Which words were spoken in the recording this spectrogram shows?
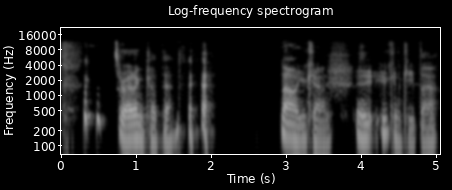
That's right. I can cut that. No, you can. You can keep that.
